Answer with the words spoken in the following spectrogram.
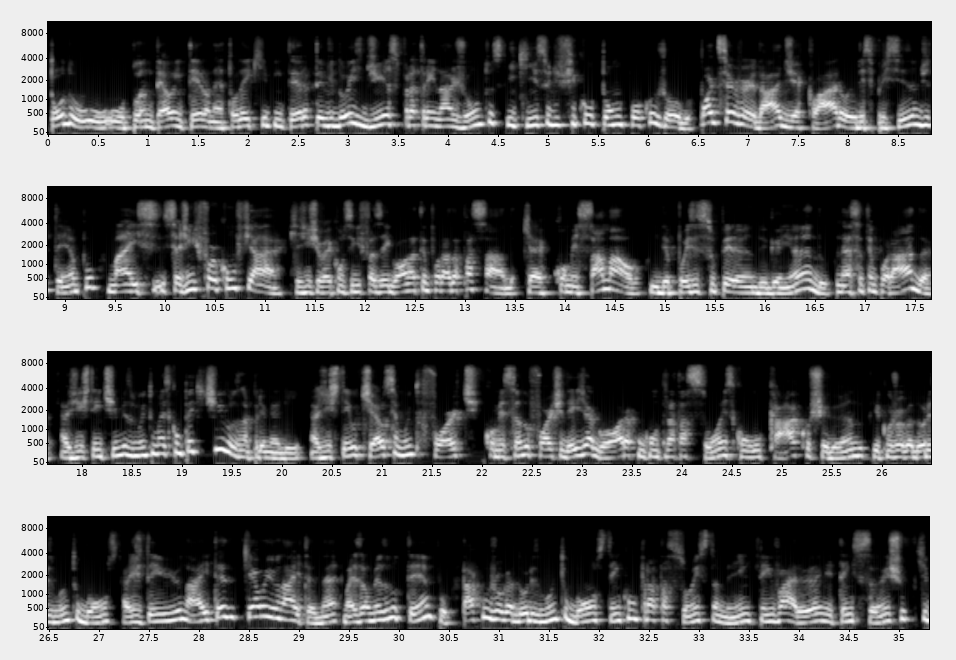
todo o plantel inteiro, né, toda a equipe inteira, teve dois dias para treinar juntos e que isso dificultou dificultou um pouco o jogo. Pode ser verdade, é claro, eles precisam de tempo, mas se a gente for confiar que a gente vai conseguir fazer igual na temporada passada, que é começar mal e depois ir superando e ganhando, nessa temporada a gente tem times muito mais competitivos na Premier League. A gente tem o Chelsea muito forte, começando forte desde agora, com contratações, com o Lukaku chegando e com jogadores muito bons. A gente tem o United, que é o United, né? Mas ao mesmo tempo, tá com jogadores muito bons, tem contratações também, tem Varane, tem Sancho, que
